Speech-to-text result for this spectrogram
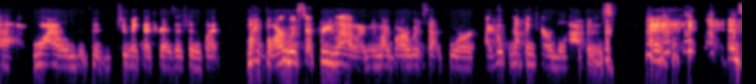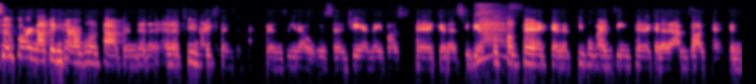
uh, wild to, to make that transition. But my bar was set pretty low. I mean, my bar was set for, I hope nothing terrible happens. and, and, so far, nothing terrible has happened, and a, and a few nice things have happened. You know, it was a GMA Buzz pick and a CBS yes. Book Club pick and a People Magazine pick and an Amazon pick and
